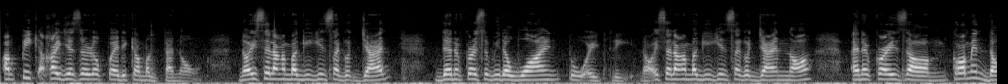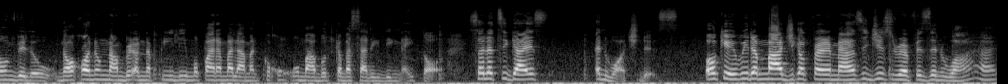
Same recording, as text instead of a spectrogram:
Ang pick a card yes or no, pwede ka magtanong. No, isa lang ang magiging sagot dyan. Then of course, with a 1, 2, or 3. No, isa lang ang magiging sagot dyan, no? And of course, um, comment down below, no? Kung anong number ang napili mo para malaman ko kung umabot ka ba sa reading na ito. So let's see guys, and watch this. Okay, with the magical fairy messages represent what?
